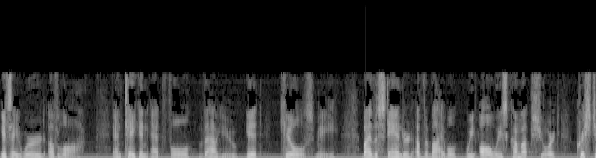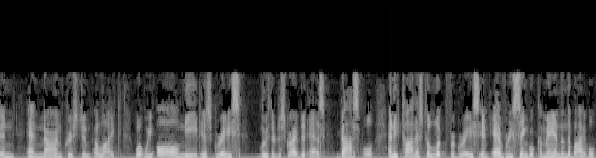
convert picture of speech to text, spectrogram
it's a word of law. And taken at full value, it kills me. By the standard of the Bible, we always come up short, Christian and non-Christian alike. What we all need is grace, Luther described it as gospel, and he taught us to look for grace in every single command in the Bible,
